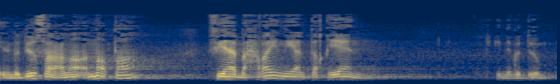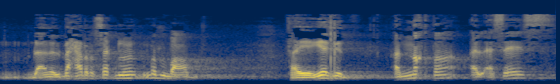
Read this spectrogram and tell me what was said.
يعني بده يوصل على نقطة فيها بحرين يلتقيان. يعني بده لأن البحر شكله مثل بعض فيجد النقطة الأساس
